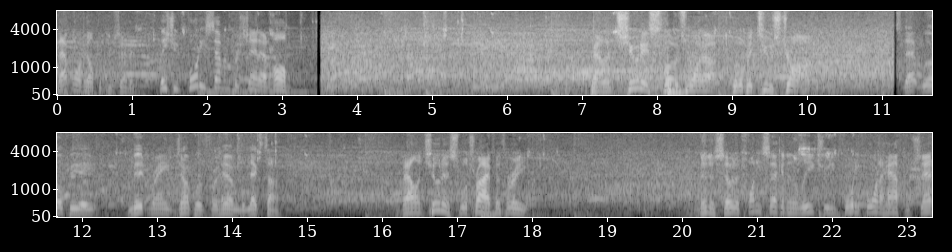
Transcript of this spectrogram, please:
That won't help the percentage. They shoot 47% at home. Valanciunas slows one up, a little bit too strong. That will be a mid-range jumper for him the next time. Valanciunas will try for three. Minnesota 22nd in the league, shooting 44.5%.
